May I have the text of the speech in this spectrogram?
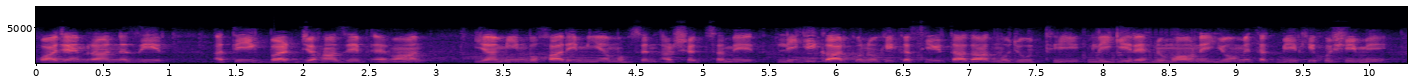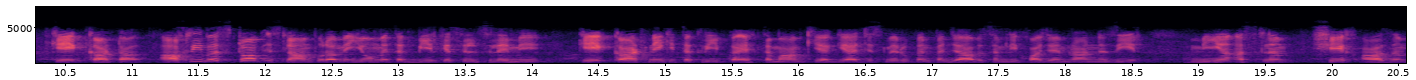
ख्वाजा इमरान नज़ीर, अतीक बट जहांजेब ऐवान यामीन बुखारी, मियाँ मोहसिन अरशद समेत लीगी कारकुनों की कसीर तादाद मौजूद थी। लीगी रहनुमाओं ने योम तकबीर की खुशी में केक काटा। आखिरी बस स्टॉप इस्लामपुरा में योम तकबीर के सिलसिले में केक काटने की तकरीब का अहतमाम किया गया, जिसमें रुकन पंजाब असम्बली ख्वाजा इमरान नज़ीर, मियाँ असलम, शेख आज़म,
